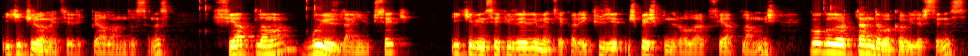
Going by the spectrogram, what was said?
2 kilometrelik bir alandasınız. Fiyatlama bu yüzden yüksek. 2850 metrekare 275 bin lira olarak fiyatlanmış. Google Earth'ten de bakabilirsiniz.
